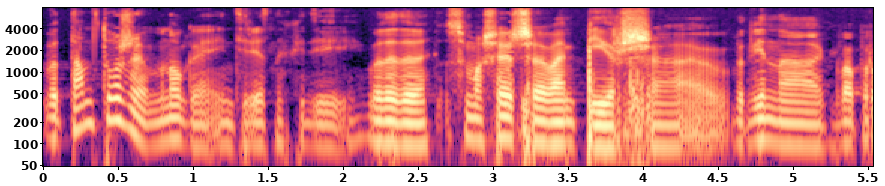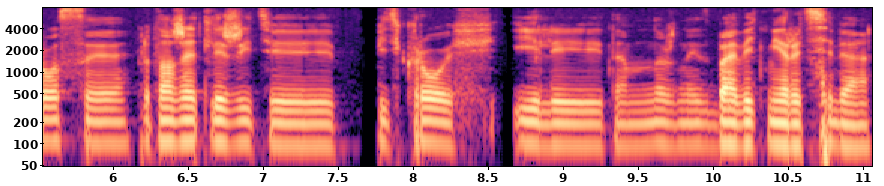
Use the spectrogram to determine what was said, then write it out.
Вот там тоже много интересных идей. Вот это сумасшедшая вампирша, вот вопросы, продолжать ли жить и пить кровь или там нужно избавить мир от себя.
